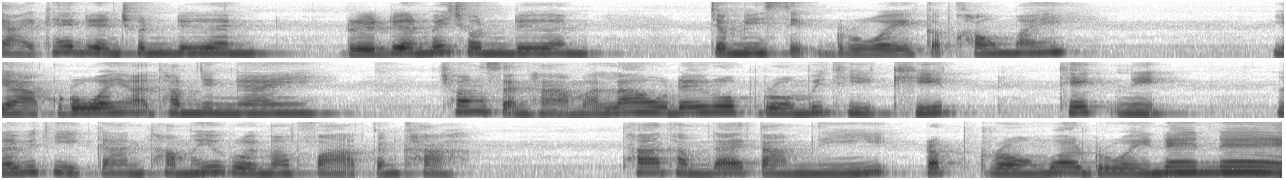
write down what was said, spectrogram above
จ่ายแค่เดือนชนเดือน หรือเดือนไม่ชนเดือน จะมีสิทธิ์รวยกับเขาไหมอยากรวยอะทำยังไง ช่องสรรหามาเล่าได้รวบรวมวิธีคิด เทคนิค และวิธีการทำให้รวยมาฝากกันค่ะ ถ้าทำได้ตามนี้รับรองว่ารวยแน่ๆ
